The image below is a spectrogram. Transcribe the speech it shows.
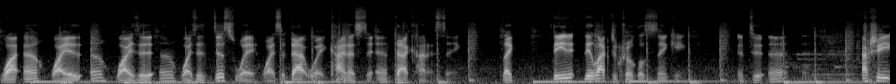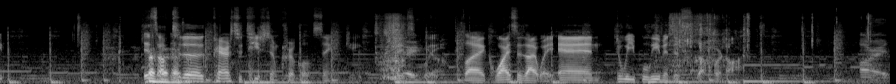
Why uh, why uh, why is it uh, why is it this way? Why is it that way? Kind of uh, that kind of thing. Like they they lack the critical thinking into uh, uh, actually it's up to the parents to teach them critical thinking basically. like why is it that way? And do we believe in this stuff or not All right.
